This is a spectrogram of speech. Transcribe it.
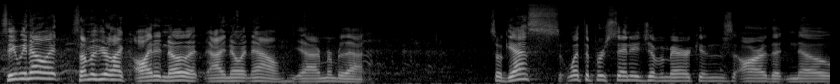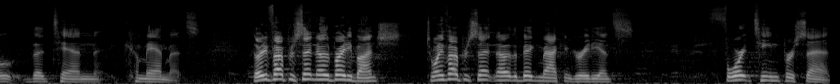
See, we know it. Some of you are like, oh, I didn't know it. I know it now. Yeah, I remember that. So, guess what the percentage of Americans are that know the Ten Commandments? 35% know the Brady Bunch, 25% know the Big Mac ingredients, 14%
